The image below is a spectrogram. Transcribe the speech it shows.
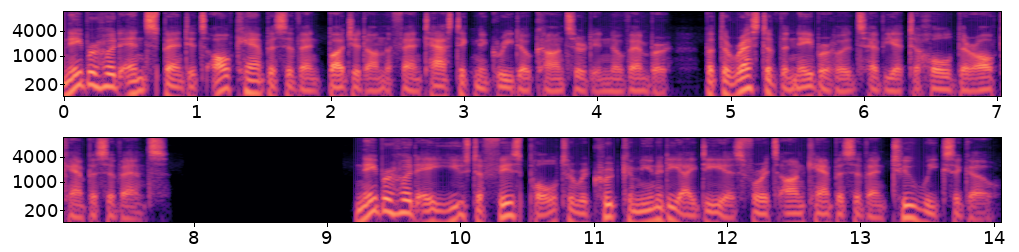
Neighborhood N spent its all campus event budget on the Fantastic Negrito concert in November, but the rest of the neighborhoods have yet to hold their all campus events. Neighborhood A used a Fizz poll to recruit community ideas for its on campus event two weeks ago.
